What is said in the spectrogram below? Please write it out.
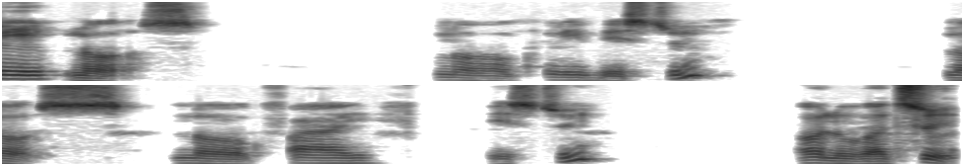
3 plus log 3 base 2 plus log 5 base 2 all over 2.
